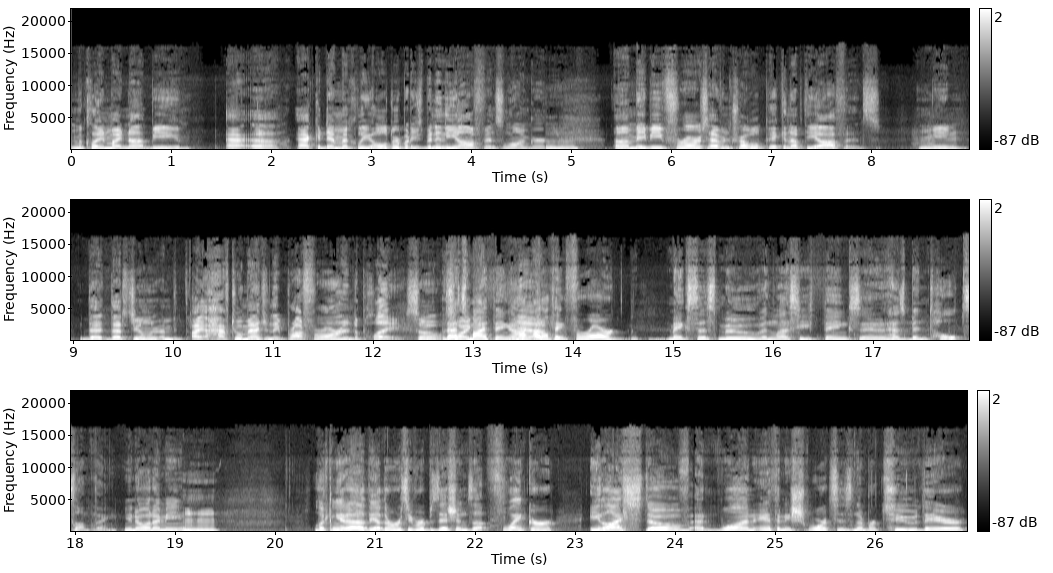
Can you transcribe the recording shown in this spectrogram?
McClain might not be a- uh, academically older, but he's been in the offense longer. Mm-hmm. Uh, maybe Farrar's having trouble picking up the offense. I mean that that's the only. I mean, I have to imagine they brought Farrar into play. So so That's I- my thing. I, yeah. I don't think Farrar makes this move unless he thinks and has been told something. You know what I mean? Mm-hmm. Looking at uh, the other receiver positions, up flanker Eli Stove at one, Anthony Schwartz is number two there,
